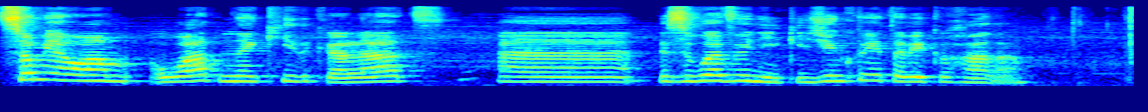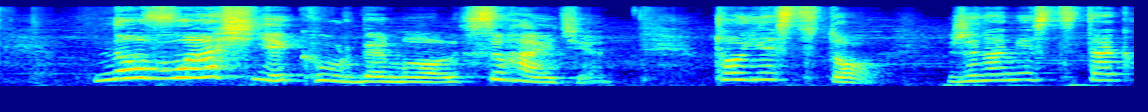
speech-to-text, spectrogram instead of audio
Co miałam ładne kilka lat, e, złe wyniki. Dziękuję Tobie, kochana. No właśnie, kurde mol, słuchajcie, to jest to, że nam jest tak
